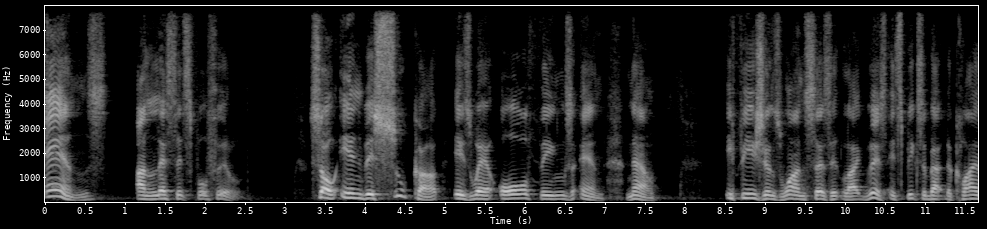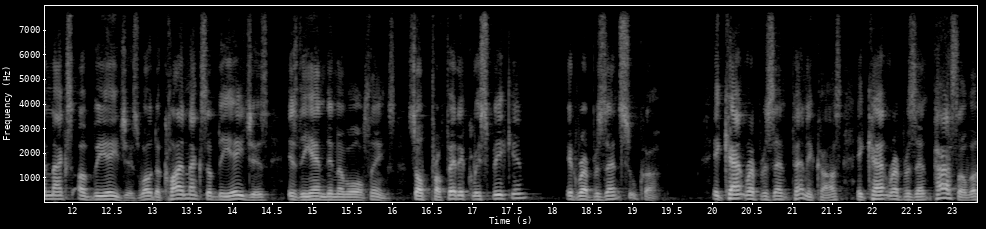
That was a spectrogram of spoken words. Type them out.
ends unless it's fulfilled. So in this Sukkah is where all things end. Now, Ephesians 1 says it like this it speaks about the climax of the ages. Well, the climax of the ages is the ending of all things. So, prophetically speaking, it represents Sukkot. It can't represent Pentecost. It can't represent Passover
